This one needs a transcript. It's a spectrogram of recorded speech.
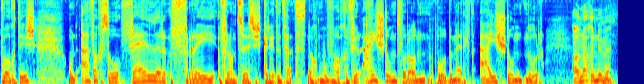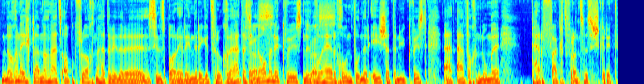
aufgewacht ist und einfach so fehlerfrei Französisch geredet hat nach dem Aufwachen. Für eine Stunde vor allem, wohlbemerkt. Eine Stunde nur. Ah, nachher nicht mehr? Nachher, ich glaube, nachher hat es abgeflacht, dann hat er wieder äh, sind ein paar Erinnerungen zurück. Er hat seinen. Namen nicht gewusst, nicht Krass. woher er kommt, wo er ist, hat er nicht gewusst. Er hat einfach nur perfekt Französisch geredet.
